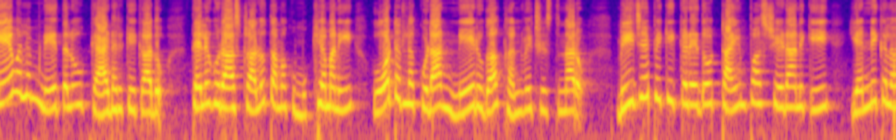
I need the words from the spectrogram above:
కేవలం నేతలు క్యాడర్కే కాదు తెలుగు రాష్ట్రాలు తమకు ముఖ్యమని ఓటర్లకు కూడా నేరుగా కన్వే చేస్తున్నారు. బీజేపీకి ఇక్కడేదో టైంపాస్ చేయడానికి ఎన్నికల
